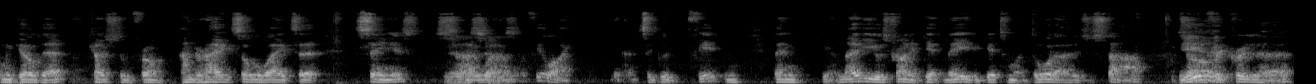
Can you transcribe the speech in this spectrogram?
I'm a girl dad. Coached them from under eights all the way to seniors. So uh. I feel like you know it's a good fit. And then you know maybe he was trying to get me to get to my daughter, who's a star. So Yeah. I've recruited her.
